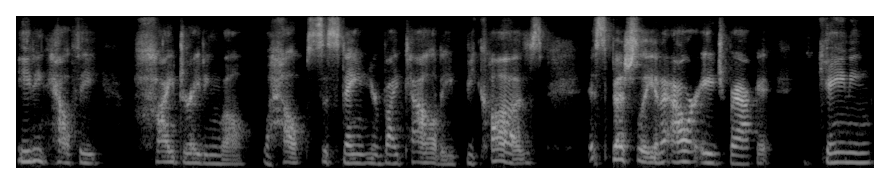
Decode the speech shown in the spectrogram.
eating healthy, hydrating well will help sustain your vitality because, especially in our age bracket, gaining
